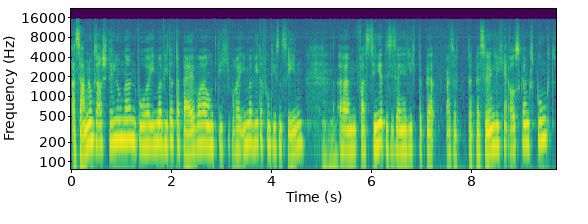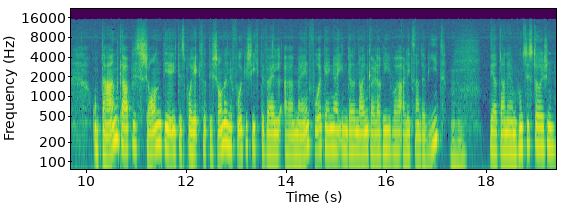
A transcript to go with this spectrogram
Sammlungsausstellungen, wo er immer wieder dabei war und ich war immer wieder von diesen Seen mhm. ähm, fasziniert. Das ist eigentlich der, also der persönliche Ausgangspunkt. Und dann gab es schon, die, das Projekt hatte schon eine Vorgeschichte, weil äh, mein Vorgänger in der neuen Galerie war Alexander Wied, mhm. der dann am Kunsthistorischen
